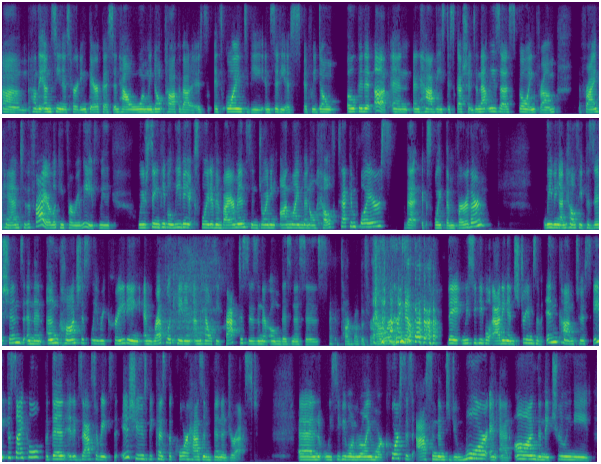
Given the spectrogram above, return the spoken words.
um, how the unseen is hurting therapists and how when we don't talk about it it's it's going to be insidious if we don't open it up and and have these discussions. And that leaves us going from the frying pan to the fryer looking for relief. We we're seeing people leaving exploitive environments and joining online mental health tech employers that exploit them further, leaving unhealthy positions, and then unconsciously recreating and replicating unhealthy practices in their own businesses. I could talk about this for hours. I know. They we see people adding in streams of income to escape the cycle, but then it exacerbates the issues because the core hasn't been addressed. And we see people enrolling more courses, asking them to do more and add on than they truly need.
